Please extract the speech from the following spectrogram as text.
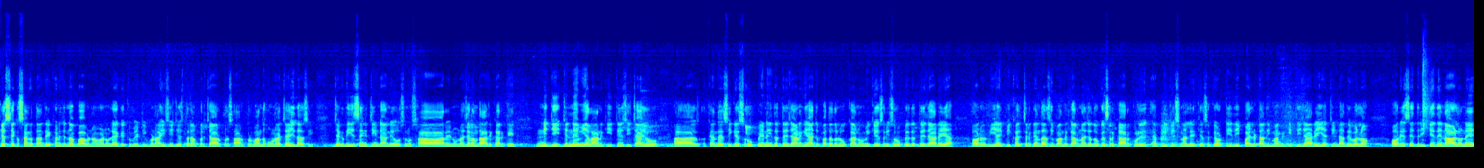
ਕਿ ਸਿੱਖ ਸੰਗਤਾਂ ਦੇਖਣ ਜਿਨ੍ਹਾਂ ਭਾਵਨਾਵਾਂ ਨੂੰ ਲੈ ਕੇ ਕਮੇਟੀ ਬਣਾਈ ਸੀ ਜਿਸ ਤਰ੍ਹਾਂ ਪ੍ਰਚਾਰ ਪ੍ਰਸਾਰ ਪ੍ਰਬੰਧ ਹੋਣਾ ਚਾਹੀਦਾ ਸੀ ਜਗਦੀਸ਼ ਸਿੰਘ ਝੀਂਡਾ ਨੇ ਉਸ ਨੂੰ ਸਾਰੇ ਨੂੰ ਨਜ਼ਰਅੰਦਾਜ਼ ਕਰਕੇ ਨਿੱਜੀ ਜਿੰਨੇ ਵੀ ਐਲਾਨ ਕੀਤੇ ਸੀ, ਚਾਹੇ ਉਹ ਕਹਿੰਦੇ ਸੀ ਕਿ ਸਰੋਪੇ ਨਹੀਂ ਦਿੱਤੇ ਜਾਣਗੇ, ਅੱਜ ਪਤਾ ਤਾਂ ਲੋਕਾਂ ਨੂੰ ਵੀ ਕੇਸਰੀ ਸਰੋਪੇ ਦਿੱਤੇ ਜਾ ਰਹੇ ਆ। ਔਰ ਵੀਆਈਪੀ ਕਲਚਰ ਕਹਿੰਦਾ ਸੀ, ਬੰਦ ਕਰਨਾ ਜਦੋਂ ਕਿ ਸਰਕਾਰ ਕੋਲੇ ਐਪਲੀਕੇਸ਼ਨਾਂ ਲਿਖ ਕੇ ਸਿਕਿਉਰਿਟੀ ਦੀ ਪਾਇਲਟਾਂ ਦੀ ਮੰਗ ਕੀਤੀ ਜਾ ਰਹੀ ਹੈ ਝਿੰਡਾ ਦੇ ਵੱਲੋਂ। ਔਰ ਇਸੇ ਤਰੀਕੇ ਦੇ ਨਾਲ ਉਹਨੇ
